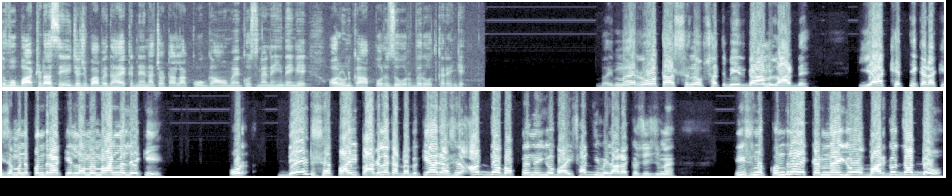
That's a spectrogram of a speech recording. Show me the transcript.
तो वो बाटड़ा से जजपा विधायक नैना चौटाला को गाँव में घुसने नहीं देंगे और उनका पुरजोर विरोध करेंगे। भाई, मैं रोहतास सतबीर, गाँव लाड। या खेती करा किसी मैंने पंद्रह किला में माल न लेके। और डेढ़ से पाइप अगले का डब किया आधा बर्तन ने यो भाई सब्ज़ी मिला रखे इसमें। इसमें पंद्रह एकड़ ने यो मार्गो जड्डो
